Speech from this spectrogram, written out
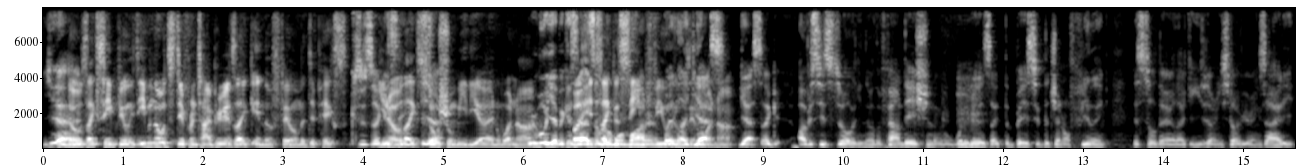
Yeah. Those like same feelings, even though it's different time periods. Like in the film, it depicts Because it's like you know like yeah. social media and whatnot. Well, yeah, because but that's it's a like the more same modern. feelings but like, and yes, whatnot. yes, like obviously, it's still you know the foundation of what it Mhm. is. Like the basic, the general feeling is still there. Like you don't, you still have your anxiety.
